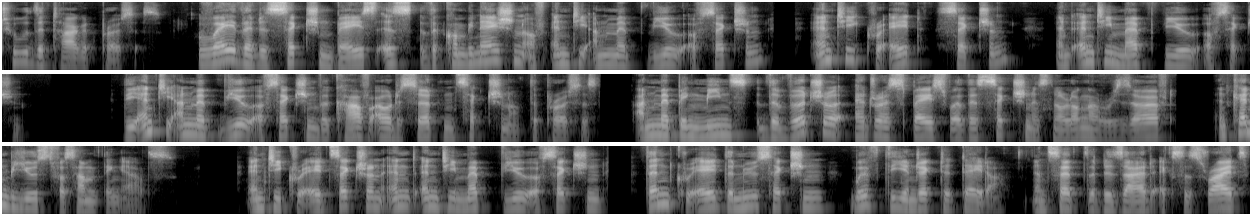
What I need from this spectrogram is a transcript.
to the target process. A way that is section based is the combination of nt-unmap view of section, nt-create section, and nt-map view of section. The nt-unmap view of section will carve out a certain section of the process. Unmapping means the virtual address space where this section is no longer reserved and can be used for something else. Nt-create section and nt-map view of section then create the new section with the injected data and set the desired access rights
